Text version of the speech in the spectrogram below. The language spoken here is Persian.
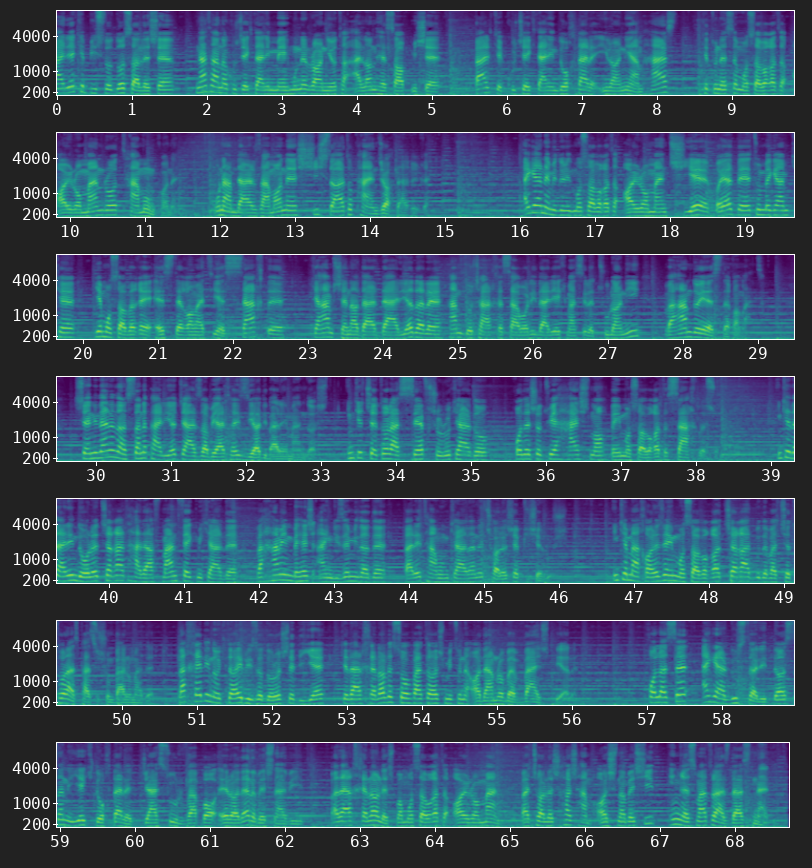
پریا که 22 سالشه نه تنها کوچکترین مهمون رانیو تا الان حساب میشه بلکه کوچکترین دختر ایرانی هم هست که تونسته مسابقات آیرومن رو تموم کنه. اونم در زمان 6 ساعت و 50 دقیقه. اگر نمی‌دونید مسابقات آیرومن چیه باید بهتون بگم که یه مسابقه استقامتی سخته که هم شنا در دریا داره هم دوچرخه سواری در یک مسیر طولانی و هم دوی استقامت. شنیدن داستان پریا جذابیت های زیادی برای من داشت. اینکه چطور از صفر شروع کرد و خودش رو توی هشت ماه به این مسابقات سخت رسوند. اینکه در این دوره چقدر هدفمند فکر می‌کرده و همین بهش انگیزه می‌داده برای تموم کردن چالش پیش روش. اینکه مخارج این مسابقات چقدر بوده و چطور از پسشون بر اومده. و خیلی نکته های ریز و درشت دیگه که در خلال صحبتهاش می‌تونه آدم رو به وجد بیاره. خلاصه اگر دوست دارید داستان یک دختر جسور و با اراده رو بشنوید و در خلالش با مسابقات آیرومن و چالش هاش هم آشنا بشید این قسمت رو از دست ندید.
